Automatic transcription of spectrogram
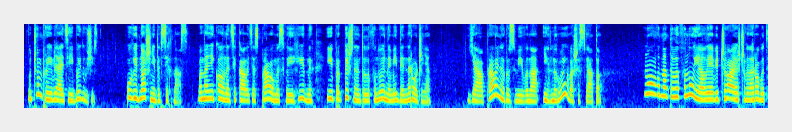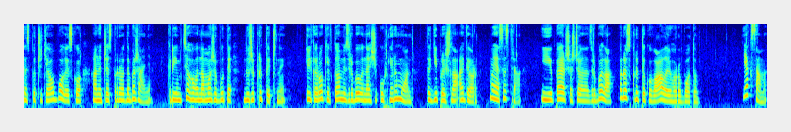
У чому проявляється її байдужість? У відношенні до всіх нас. Вона ніколи не цікавиться справами своїх рідних і практично не телефонує на мій день народження. Я правильно розумію, вона ігнорує ваше свято? Ну, вона телефонує, але я відчуваю, що вона робить це з почуття обов'язку, а не через природне бажання. Крім цього, вона може бути дуже критичною. Кілька років Томі зробив у нашій кухні ремонт. Тоді прийшла Авьор. моя сестра, і перше, що вона зробила, розкритикувала його роботу. Як саме?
